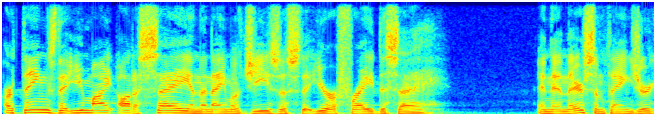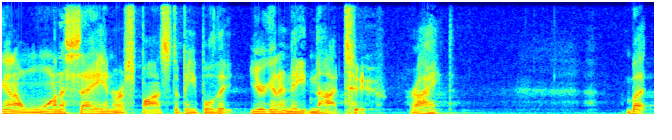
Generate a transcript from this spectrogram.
are things that you might ought to say in the name of Jesus that you're afraid to say. And then there's some things you're going to want to say in response to people that you're going to need not to, right? But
